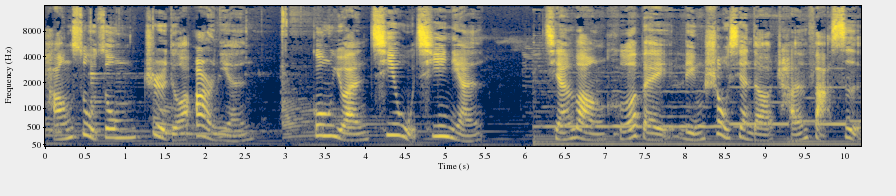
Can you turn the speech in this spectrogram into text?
唐肃宗至德二年，公元七五七年。前往河北灵寿县的禅法寺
